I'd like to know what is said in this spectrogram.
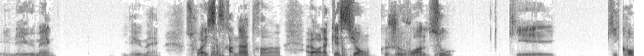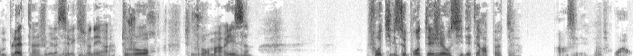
il est humain, il est humain. Soit ça sera neutre. Alors la question que je vois en dessous, qui qui complète, hein, je vais la sélectionner, hein, toujours toujours Marise. Faut-il se protéger aussi des thérapeutes? Alors c'est waouh,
